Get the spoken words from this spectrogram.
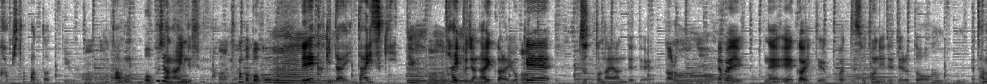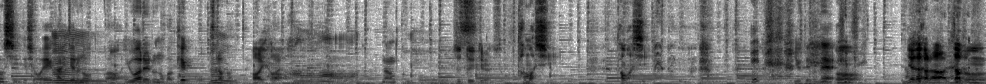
描きたかったっていうか、うんうん。多分僕じゃないんですよね、だから。うんうんなんか僕、うん。絵描きたい大好きっていううんタイプじゃないから余計ずっと悩んでて。なるほどね。やっぱりね絵描いてこうやって外に出てるとうんうん「いや楽しいでしょ？絵描いてるの」とかうん言われるのが結構辛かったはいははり、なんかこいずっと言ってるんですよ。魂魂。う言うてるね、うん。いやだから多分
